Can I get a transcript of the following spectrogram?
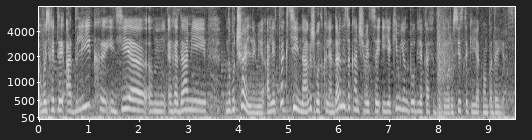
вось гэты адлік ідзе гадамі навучальнымі але так ці інакш год каляндарны заканчваецца і якім ён быў для кафедры беларусістыкі як вам падаецца?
